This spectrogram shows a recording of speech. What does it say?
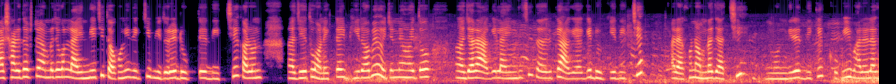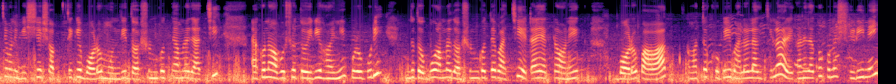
আর সাড়ে দশটায় আমরা যখন লাইন দিয়েছি, তখনই দেখছি ভিতরে ঢুকতে দিচ্ছে। কারণ যেহেতু অনেকটাই ভিড় হবে, ওই জন্য হয়তো যারা আগে লাইন দিচ্ছে, তাদেরকে আগে আগে ঢুকিয়ে দিচ্ছে। আর এখন আমরা যাচ্ছি মন্দিরের দিকে খুবই ভালো লাগছে। মানে বিশ্বের সব থেকে বড় মন্দির দর্শন করতে আমরা যাচ্ছি। এখনও অবশ্য তৈরি হয়নি পুরোপুরি, কিন্তু তবুও আমরা দর্শন করতে পারছি। এটাই একটা অনেক বড় পাওয়া। আমার তো খুবই ভালো লাগছিল। আর এখানে দেখো কোনো সিঁড়ি নেই।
